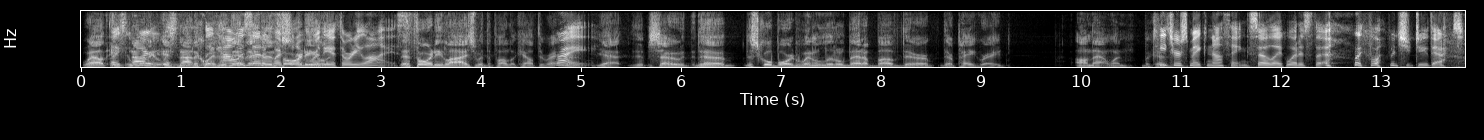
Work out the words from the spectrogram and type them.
well, it's not where- it's not a like, question. how The- is the that a question authority where the authority lies? the authority lies with the public health director. Right. Yeah. So the the school board went a little bit above their their pay grade on that one because Teachers make nothing. So, like, what is the like? Why would you do that?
